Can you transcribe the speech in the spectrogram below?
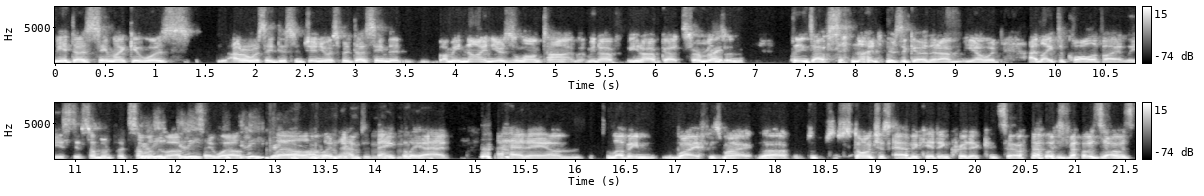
it does seem like it was I don't want to say disingenuous, but it does seem that I mean nine years is a long time. I mean I've you know I've got sermons right. and things I've said nine years ago that I'm you know would I'd like to qualify at least if someone put some delete, of them up delete, and say well delete. well I wouldn't have to. Thankfully I had I had a um, loving wife who's my uh, staunchest advocate and critic, and so I was I was I was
